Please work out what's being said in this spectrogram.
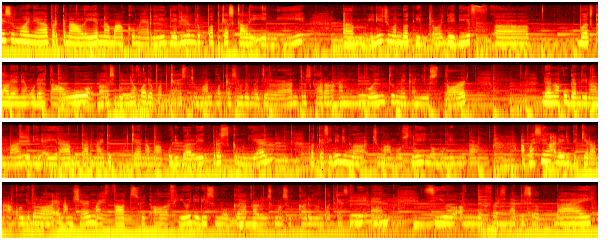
Hai semuanya, perkenalin nama aku Mary. Jadi untuk podcast kali ini, um, ini cuma buat intro. Jadi uh, buat kalian yang udah tahu, uh, sebelumnya aku ada podcast, cuman podcastnya udah nggak jalan. Terus sekarang I'm going to make a new start. Dan aku ganti nama jadi Airam karena itu kayak nama aku dibalik. Terus kemudian podcast ini cuma cuma mostly ngomongin tentang apa sih yang ada di pikiran aku gitu loh. And I'm sharing my thoughts with all of you. Jadi semoga kalian semua suka dengan podcast ini. And see you on the first episode. Bye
